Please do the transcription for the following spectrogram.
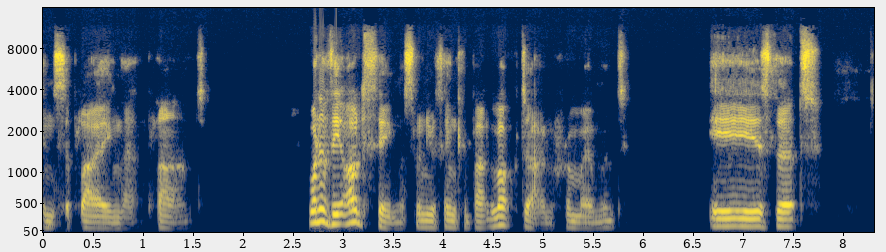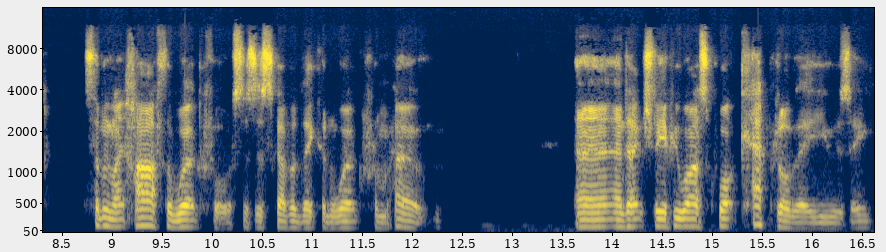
in supplying that plant. One of the odd things when you think about lockdown for a moment is that something like half the workforce has discovered they can work from home. Uh, and actually, if you ask what capital they're using,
